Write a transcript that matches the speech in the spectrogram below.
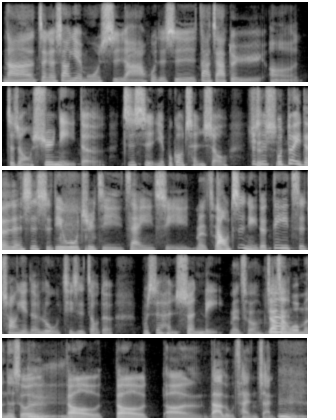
那整个商业模式啊，或者是大家对于呃这种虚拟的。知识也不够成熟，就是不对的人事实地物聚 集在一起，没错，导致你的第一次创业的路其实走的不是很顺利。没错，加上我们那时候到、嗯、到呃大陆参展，嗯，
